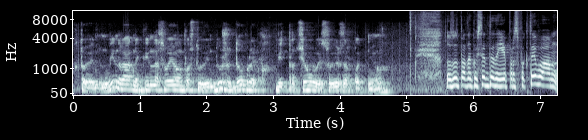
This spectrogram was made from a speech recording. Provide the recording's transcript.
Хто він? Він радник, він на своєму посту. Він дуже добре відпрацьовує свою зарплатню. Ну тут, пане Костянтине, є перспектива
